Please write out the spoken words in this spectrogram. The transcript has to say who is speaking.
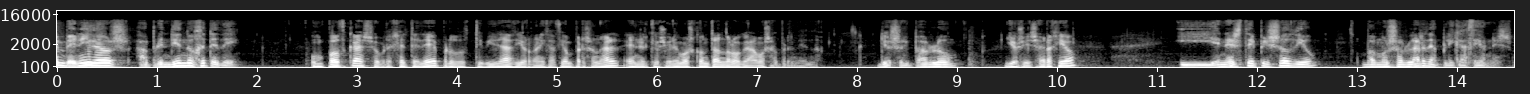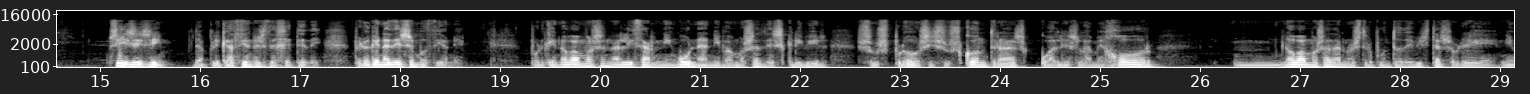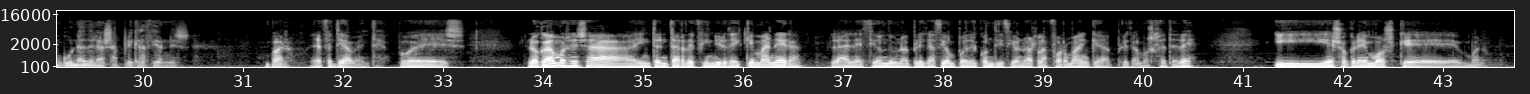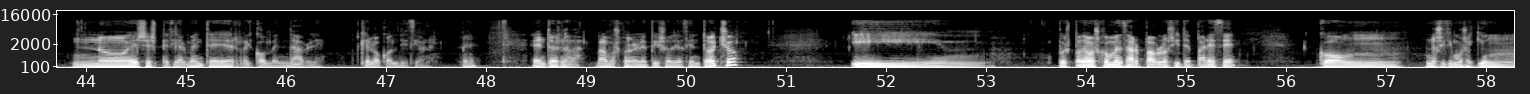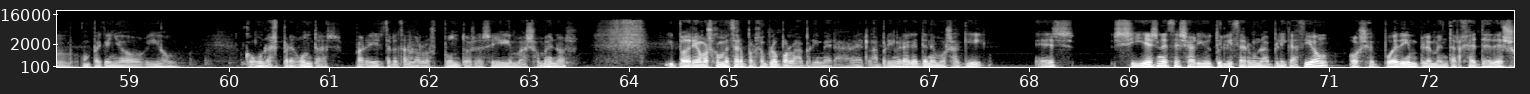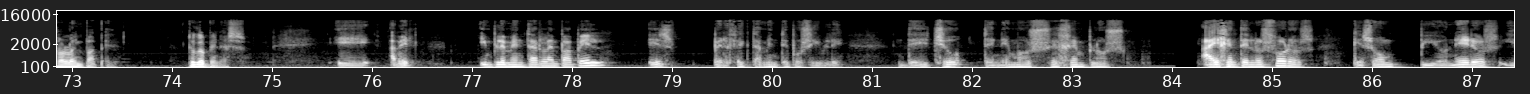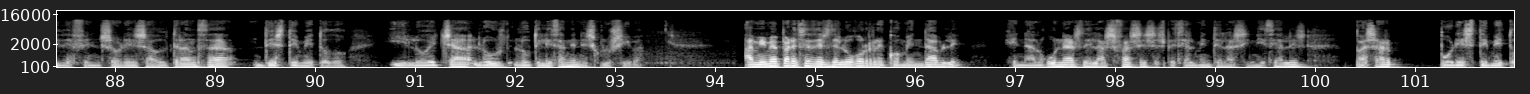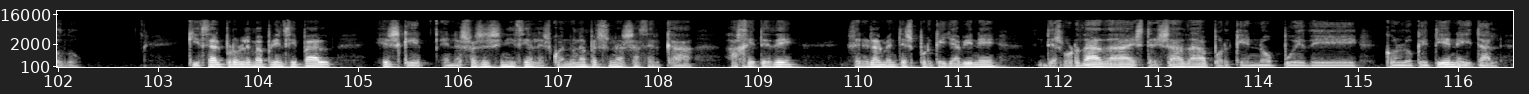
Speaker 1: Bienvenidos a Aprendiendo GTD.
Speaker 2: Un podcast sobre GTD, productividad y organización personal en el que os iremos contando lo que vamos aprendiendo.
Speaker 1: Yo soy Pablo.
Speaker 2: Yo soy Sergio.
Speaker 1: Y en este episodio vamos a hablar de aplicaciones. Sí, sí, sí, de aplicaciones de GTD. Pero que nadie se emocione. Porque no vamos a analizar ninguna, ni vamos a describir sus pros y sus contras, cuál es la mejor, no vamos a dar nuestro punto de vista sobre ninguna de las aplicaciones.
Speaker 2: Bueno, efectivamente, pues lo que vamos es a intentar definir de qué manera la elección de una aplicación puede condicionar la forma en que aplicamos GTD. Y eso creemos que, bueno, no es especialmente recomendable que lo condicione. ¿eh? Entonces, nada, vamos con el episodio 108 y pues podemos comenzar, Pablo, si te parece, con... Nos hicimos aquí un, pequeño guion con unas preguntas para ir tratando los puntos así más o menos. Y podríamos comenzar, por ejemplo, por la primera. A ver, la primera que tenemos aquí es si es necesario utilizar una aplicación o se puede implementar GTD solo en papel. ¿Tú qué opinas?
Speaker 1: Eh, a ver, implementarla en papel es perfectamente posible. De hecho, tenemos ejemplos. Hay gente en los foros que son pioneros y defensores a ultranza de este método y lo, echa, lo, utilizan en exclusiva. A mí me parece desde luego recomendable en algunas de las fases, especialmente las iniciales, pasar por este método. Quizá el problema principal es que en las fases iniciales, cuando una persona se acerca a GTD, generalmente es porque ya viene desbordada, estresada, porque no puede con lo que tiene y tal.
